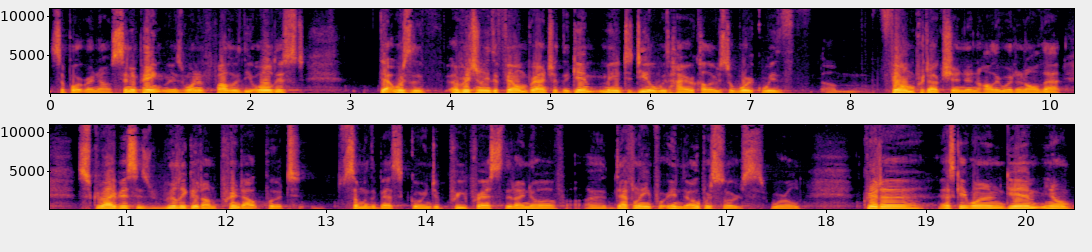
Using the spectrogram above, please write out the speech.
support right now. Cinepaint is one of probably the oldest. That was the, originally the film branch of the GIMP made to deal with higher colors to work with um, film production and Hollywood and all that. Scribus is really good on print output, some of the best going to prepress that I know of, uh, definitely in the open source world. Krita, SK1, GIMP, you know,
